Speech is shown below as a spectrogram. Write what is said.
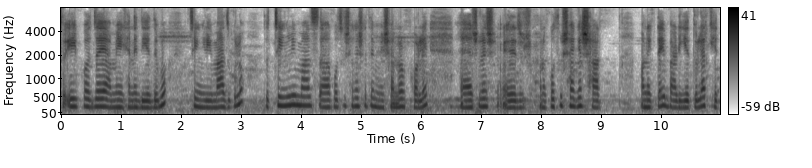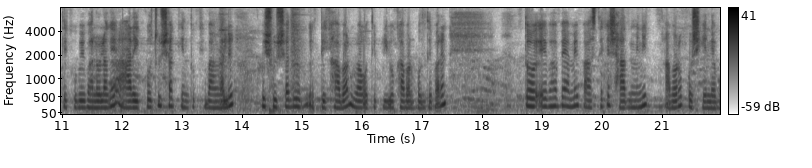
তো এই পর্যায়ে আমি এখানে দিয়ে দেব চিংড়ি মাছগুলো। তো চিংড়ি মাছ কচু শাকের সাথে মেশানোর ফলে আসলে এর মানে কচু শাকের স্বাদ অনেকটাই বাড়িয়ে তোলে আর খেতে খুবই ভালো লাগে। আর এই কচু শাক কিন্তু বাঙালির খুবই সুস্বাদু একটি খাবার বা অতি প্রিয় খাবার বলতে পারেন। তো এভাবে আমি পাঁচ থেকে সাত মিনিট আবারও কষিয়ে নেব।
